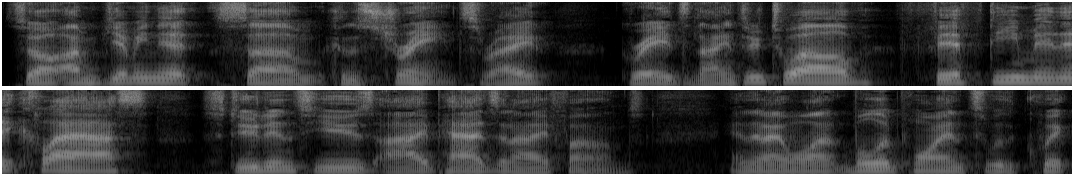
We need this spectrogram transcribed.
So I'm giving it some constraints, right? Grades 9 through 12, 50 minute class. Students use iPads and iPhones and then I want bullet points with quick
